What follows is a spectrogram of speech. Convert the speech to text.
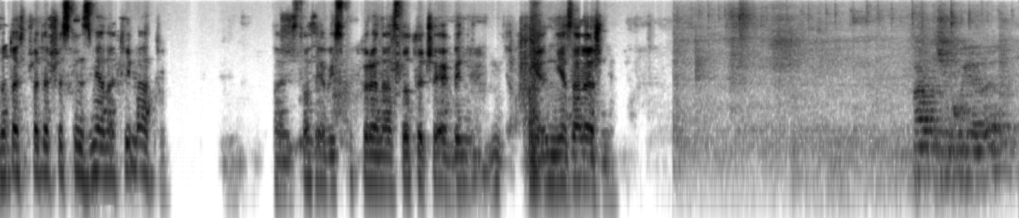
no to jest przede wszystkim zmiana klimatu. To jest to zjawisko, które nas dotyczy jakby nie- nie- niezależnie. Bardzo dziękujemy.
